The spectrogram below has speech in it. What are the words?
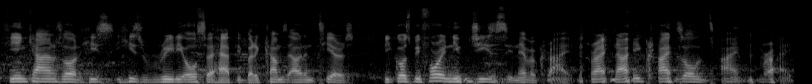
If he encounters the Lord, he's, he's really also happy, but it comes out in tears. Because before he knew Jesus, he never cried. Right? Now he cries all the time. Right?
